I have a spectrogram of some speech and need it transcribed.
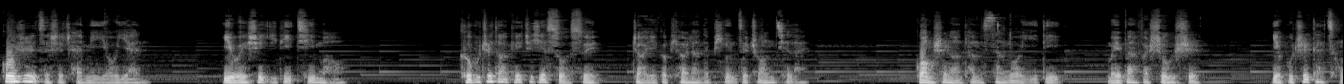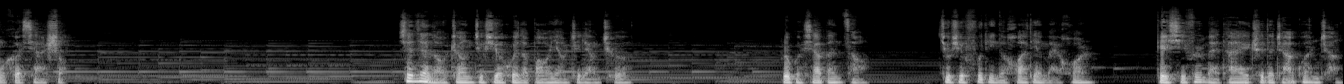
过日子是柴米油盐，以为是一地鸡毛，可不知道给这些琐碎找一个漂亮的瓶子装起来。光是让它们散落一地，没办法收拾，也不知该从何下手。现在老张就学会了保养这辆车。如果下班早，就去附近的花店买花儿给媳妇儿买她爱吃的炸灌肠。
